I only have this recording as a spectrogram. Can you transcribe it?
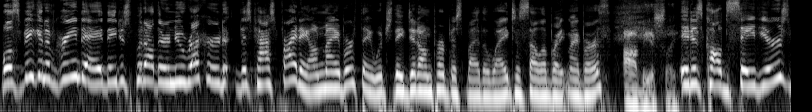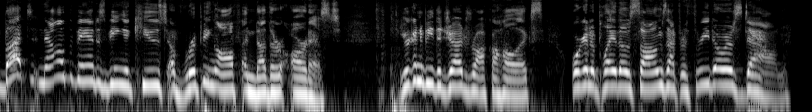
Well, speaking of Green Day, they just put out their new record this past Friday on my birthday, which they did on purpose, by the way, to celebrate my birth. Obviously. It is called Saviors, but now the band is being accused of ripping off another artist. You're going to be the judge, Rockaholics. We're going to play those songs after Three Doors Down.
